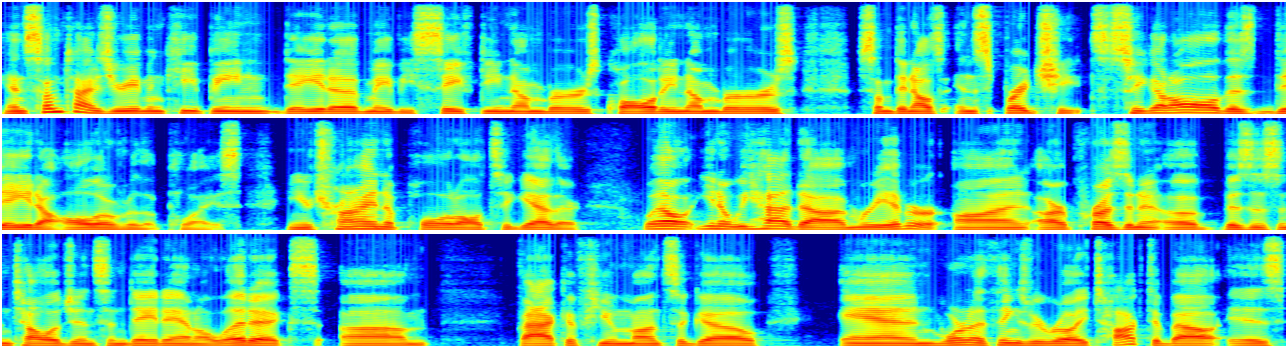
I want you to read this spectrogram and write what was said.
and sometimes you're even keeping data maybe safety numbers quality numbers something else in spreadsheets. So you got all this data all over the place and you're trying to pull it all together well, you know, we had uh, Marie Hibbert on, our president of business intelligence and data analytics, um, back a few months ago. And one of the things we really talked about is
